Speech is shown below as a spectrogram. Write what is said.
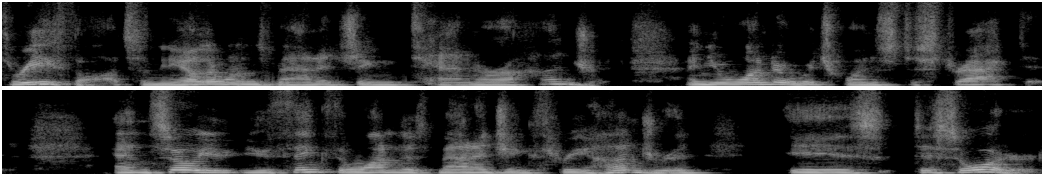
three thoughts and the other one's managing 10 or 100 and you wonder which one's distracted. And so you, you think the one that's managing 300 is disordered.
